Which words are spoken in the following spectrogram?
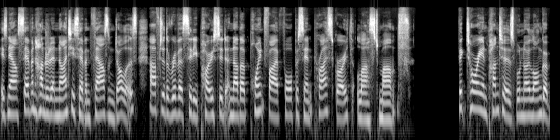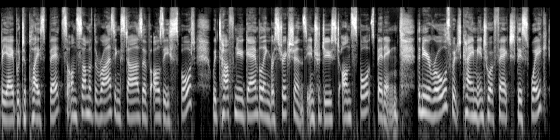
is now $797,000 after the River City posted another 0.54% price growth last month. Victorian punters will no longer be able to place bets on some of the rising stars of Aussie sport, with tough new gambling restrictions introduced on sports betting. The new rules, which came into effect this week,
